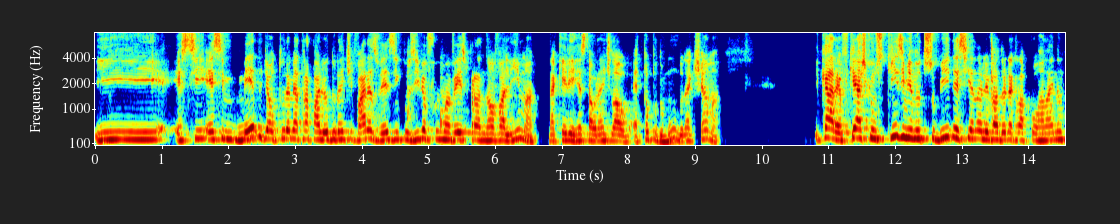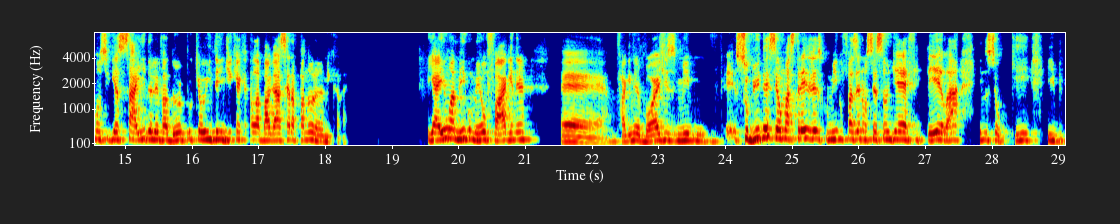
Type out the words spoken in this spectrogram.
E esse, esse medo de altura me atrapalhou durante várias vezes. Inclusive, eu fui uma vez para Nova Lima, naquele restaurante lá, é Topo do Mundo, né? Que chama? E, cara, eu fiquei acho que uns 15 minutos, subi e descia no elevador daquela porra lá e não conseguia sair do elevador porque eu entendi que aquela bagaça era panorâmica, né? E aí um amigo meu, Fagner, é, Fagner Borges, me, subiu e desceu umas três vezes comigo fazendo uma sessão de EFT lá e não sei o quê. E,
